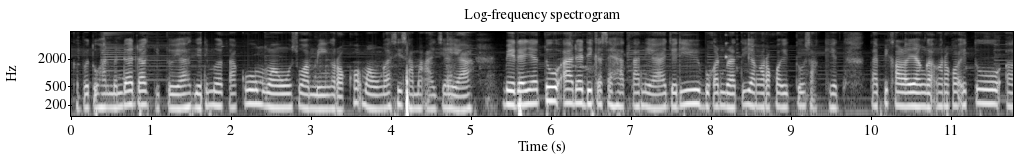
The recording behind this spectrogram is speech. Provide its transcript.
kebutuhan mendadak gitu ya. Jadi menurut aku mau suami ngerokok mau nggak sih sama aja ya. Bedanya tuh ada di kesehatan ya. Jadi bukan berarti yang ngerokok itu sakit. Tapi kalau yang nggak ngerokok itu e,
